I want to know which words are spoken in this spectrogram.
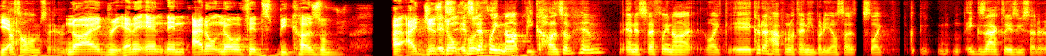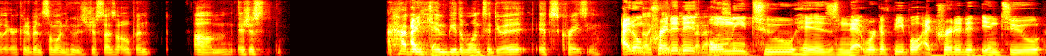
Yeah. That's all I'm saying. No, I agree, and and and I don't know if it's because of. I, I just it's, don't. it's put, definitely not because of him, and it's definitely not like it could have happened with anybody else. That's like exactly as you said earlier. It could have been someone who's just as open. Um, it's just having d- him be the one to do it. It's crazy. I don't like, credit it it only to his network of people. I credit it into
